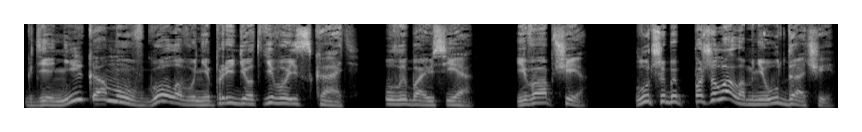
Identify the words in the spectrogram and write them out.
где никому в голову не придет его искать, улыбаюсь я. И вообще, лучше бы пожелала мне удачи,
